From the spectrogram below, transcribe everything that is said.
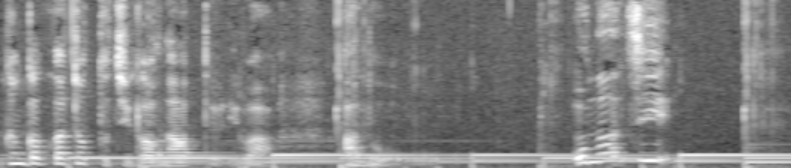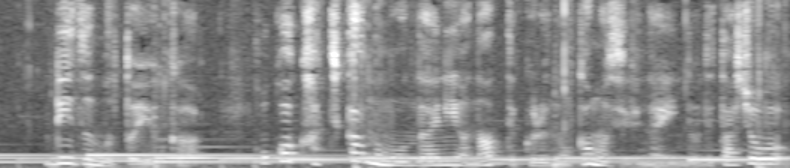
う感覚がちょっと違うなっていうよりはあの同じリズムというかここは価値観の問題にはなってくるのかもしれないので多少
